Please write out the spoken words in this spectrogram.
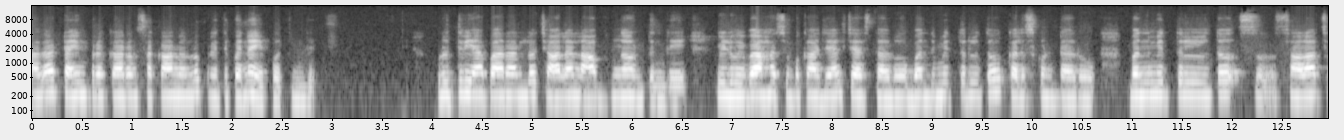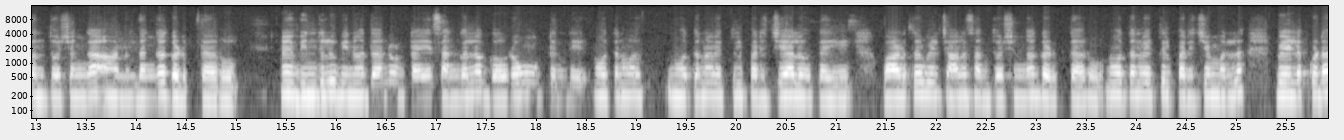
అలా టైం ప్రకారం సకాలంలో ప్రతి పని అయిపోతుంది. వృత్తి వ్యాపారాల్లో చాలా లాభంగా ఉంటుంది. వీళ్ళు వివాహ శుభకార్యాలు చేస్తారు. బంధుమిత్రులతో కలుసుకుంటారు. బంధుమిత్రులతో చాలా సంతోషంగా ఆనందంగా గడుపుతారు. విందులు వినోదాలు ఉంటాయి. సంఘంలో గౌరవం ఉంటుంది. నూతన నూతన వ్యక్తుల పరిచయాలు అవుతాయి. వాళ్ళతో వీళ్ళు చాలా సంతోషంగా గడుపుతారు. నూతన వ్యక్తుల పరిచయం వల్ల వీళ్ళకు కూడా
